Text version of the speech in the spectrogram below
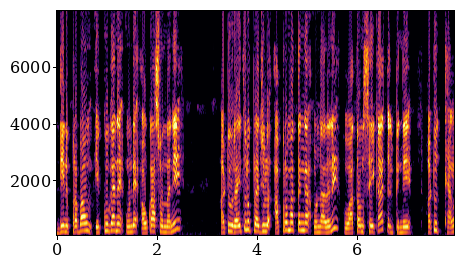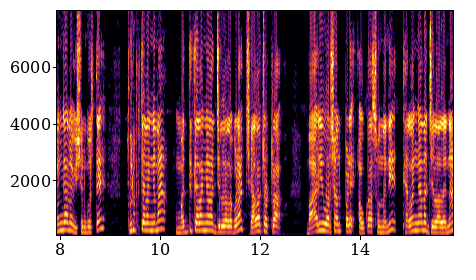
దీని ప్రభావం ఎక్కువగానే ఉండే అవకాశం ఉందని అటు రైతులు ప్రజలు అప్రమత్తంగా ఉండాలని వాతావరణ శాఖ తెలిపింది. అటు తెలంగాణ విషయానికి వస్తే తూర్పు తెలంగాణ మధ్య తెలంగాణ జిల్లాలో కూడా చాలా చోట్ల భారీ వర్షాలు పడే అవకాశం ఉందని తెలంగాణ జిల్లాలైన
